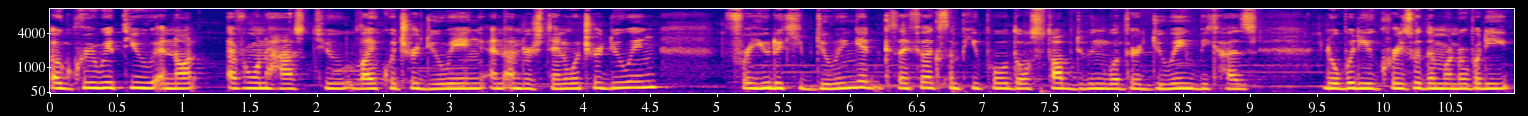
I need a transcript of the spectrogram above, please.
agree with you and not everyone has to like what you're doing and understand what you're doing for you to keep doing it because I feel like some people they'll stop doing what they're doing because nobody agrees with them or nobody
